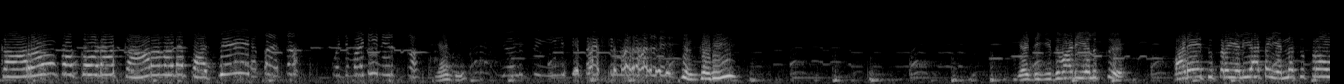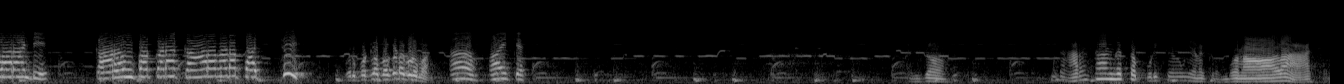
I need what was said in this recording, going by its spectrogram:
கரம் பக்கோடா காரவடை பச்சை ஏண்டி? எங்கடி ஏண்டி இதுவாடி எழுத்து. வடைய சுத்துற எலியாட்ட என்ன சுத்துறோம் வாராண்டி? கரம் பக்கோடா காரவடை பச்சி. ஒரு பொட்டல பக்கோடா கொடுமா? வாங்கிக்க. கொஞ்சம் இந்த அரசாங்கத்தை பிடிக்கணும் எனக்கு ரொம்ப நாளா ஆசை.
